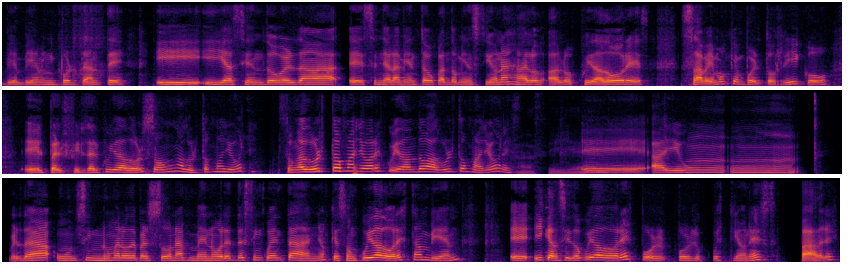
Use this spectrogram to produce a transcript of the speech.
bien, bien importante. Y, y haciendo, ¿verdad?, eh, señalamiento, cuando mencionas a los, a los cuidadores, sabemos que en Puerto Rico el perfil del cuidador son adultos mayores. Son adultos mayores cuidando a adultos mayores. Eh, hay un, un, ¿verdad? Un sinnúmero de personas menores de 50 años que son cuidadores también y que han sido cuidadores por, por cuestiones padres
